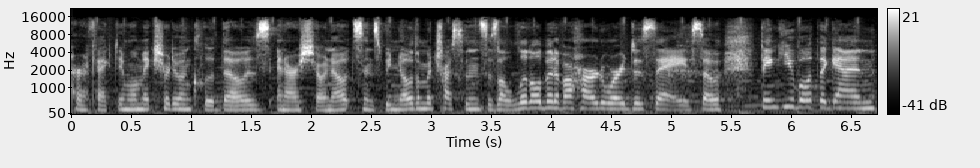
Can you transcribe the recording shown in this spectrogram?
Perfect. And we'll make sure to include those in our show notes since we know the matrescence is a little bit of a hard word to say. So thank you both again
